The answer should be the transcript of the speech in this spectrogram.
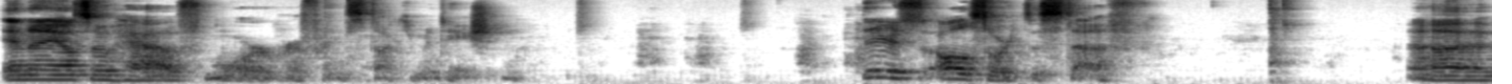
and I also have more reference documentation. There's all sorts of stuff. Uh,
